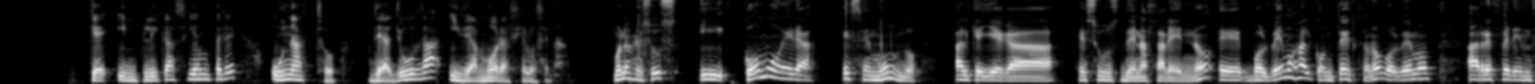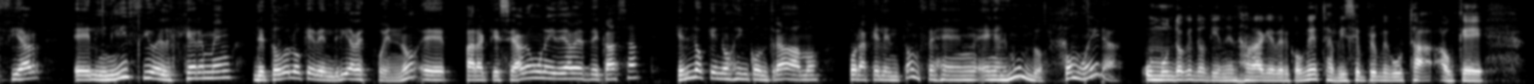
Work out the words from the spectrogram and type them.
que implica siempre un acto de ayuda y de amor hacia los demás. Bueno Jesús, ¿y cómo era ese mundo al que llega Jesús de Nazaret? ¿no? Eh, volvemos al contexto, ¿no? volvemos a referenciar el inicio, el germen de todo lo que vendría después, ¿no? Eh, para que se hagan una idea desde casa, ¿qué es lo que nos encontrábamos por aquel entonces en, el mundo? ¿Cómo era? Un mundo que no tiene nada que ver con este. A mí siempre me gusta, aunque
